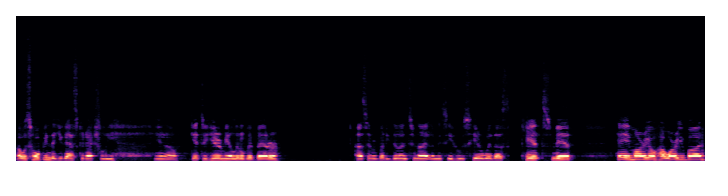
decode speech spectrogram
I was hoping that you guys could actually, you know, get to hear me a little bit better. How's everybody doing tonight? Let me see who's here with us. Kent Smith. Hey Mario, how are you, bud?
